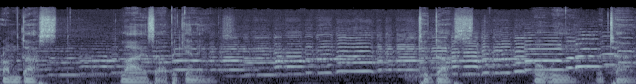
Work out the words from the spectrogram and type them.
From dust lies our beginnings. To dust will we return.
